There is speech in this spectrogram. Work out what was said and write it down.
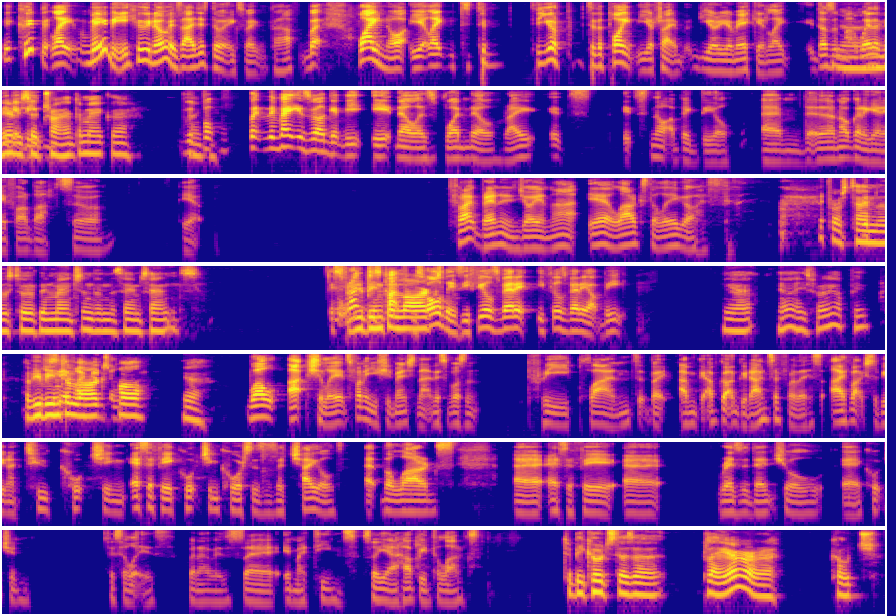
it could be like maybe who knows? I just don't expect it to happen. But why not? Yeah, like t- to to your to the point you're trying you're you're making. Like it doesn't matter whether they nearly get beat, trying to make there. But, but they might as well get beat eight 0 as one 0 right? It's it's not a big deal. Um, they- they're not going to get any further. So, yeah. Frank Brennan enjoying that. Yeah, Largs to Lagos. First time those two have been mentioned in the same sentence. It's Frank been to back from his Largs? holidays. He feels very he feels very upbeat. Yeah, yeah, he's very upbeat. Have you you been to I been Largs, to- Paul? Yeah. Well, actually, it's funny you should mention that. This wasn't pre-planned, but I'm, I've got a good answer for this. I've actually been on two coaching SFA coaching courses as a child at the Largs uh, SFA uh, residential uh, coaching facilities when I was uh, in my teens. So yeah, I have been to Largs. To be coached as a player or a coach?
